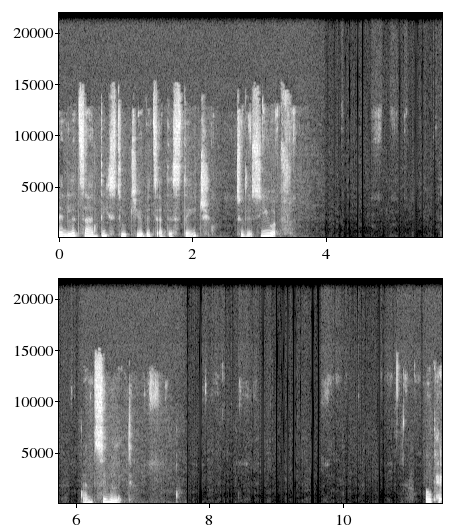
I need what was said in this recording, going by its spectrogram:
And let's add these two qubits at this stage to this UF and simulate. Okay,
